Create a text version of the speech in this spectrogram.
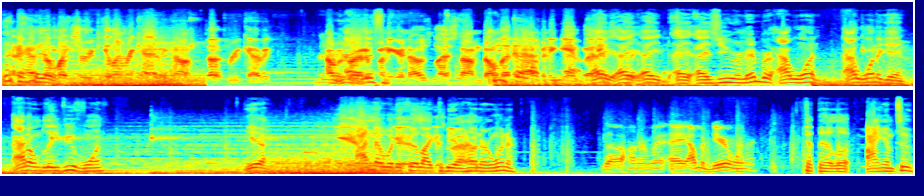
What the had the hell? luxury of killing Reek Havoc. No, I'm stuck, Reek Havoc. I was No, right in listen. front of your nose last time. Don't let it happen again, buddy. Hey, hey, hey, hey, as you remember, I won. I won a game. I don't believe you've won. Yeah, Yes, I know what it yes, feel like yes, to be a hunter winner. The hunter win. Hey, I'm a deer winner. Shut the hell up. I am too.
